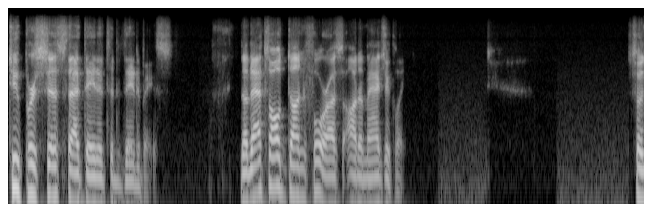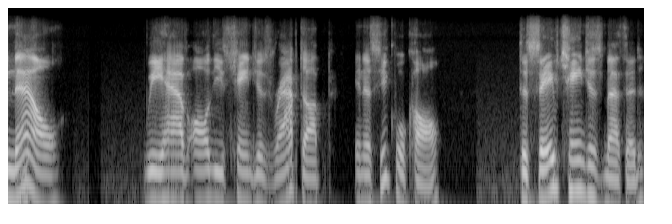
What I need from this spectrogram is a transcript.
to persist that data to the database. Now that's all done for us automatically. So now we have all these changes wrapped up in a SQL call. The save changes method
